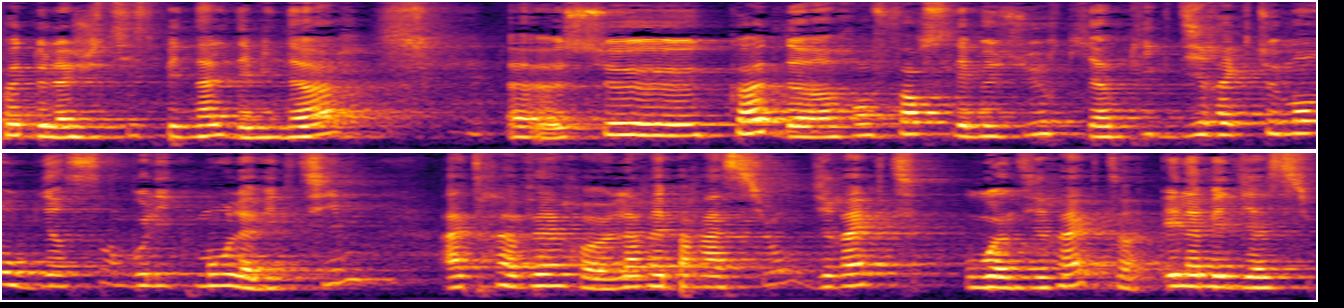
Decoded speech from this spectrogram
Code de la justice pénale des mineurs. ce code renforce les mesures qui impliquent directement ou bien symboliquement la victime à travers la réparation directe ou indirecte et la médiation.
